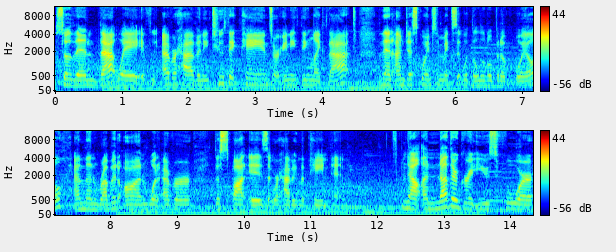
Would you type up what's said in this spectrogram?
So then that way, if we ever have any toothache pains or anything like that, then I'm just going to mix it with a little bit of oil and then rub it on whatever the spot is that we're having the pain in. Now, another great use for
